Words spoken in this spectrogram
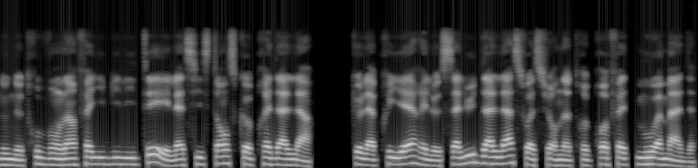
Nous ne trouvons l'infaillibilité et l'assistance qu'auprès d'Allah. Que la prière et le salut d'Allah soient sur notre prophète Muhammad.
